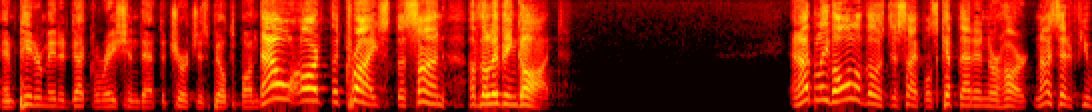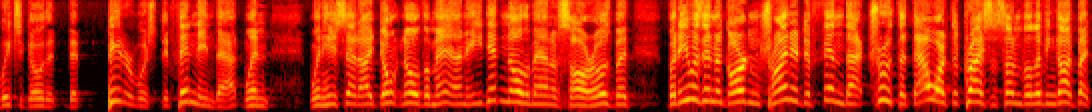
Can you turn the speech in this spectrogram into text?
And Peter made a declaration that the church is built upon. Thou art the Christ, the Son of the living God. And I believe all of those disciples kept that in their heart. And I said a few weeks ago that, that Peter was defending that when, when he said, I don't know the man. He didn't know the man of sorrows, but, but he was in a garden trying to defend that truth that thou art the Christ, the Son of the living God. But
